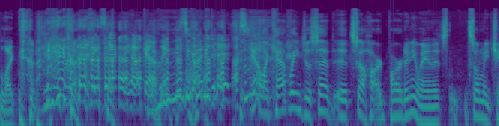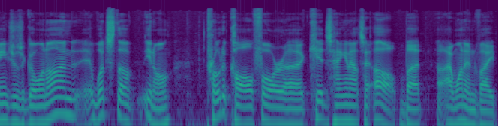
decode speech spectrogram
like exactly how Kathleen described it. Yeah, like Kathleen just said, it's a hard part anyway, and it's so many changes are going on. What's the you know? protocol for uh, kids hanging out say oh but i want to invite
